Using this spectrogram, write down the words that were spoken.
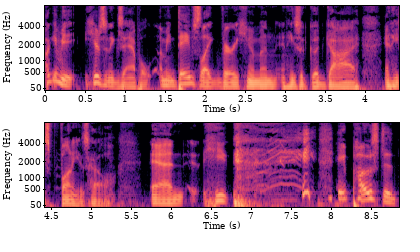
I'll give you here's an example. I mean, Dave's like very human, and he's a good guy, and he's funny as hell. And he he posted.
